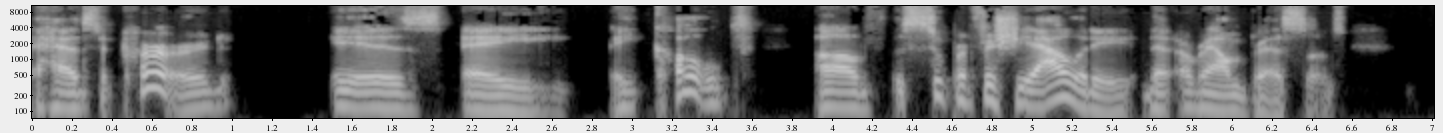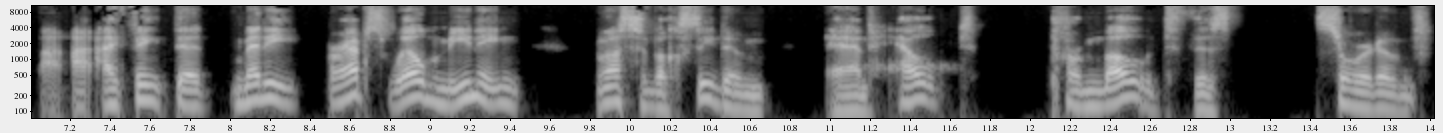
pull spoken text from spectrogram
has occurred is a a cult of superficiality that around Breslov. I, I, think that many, perhaps well-meaning Rasim Chassidim have helped promote this sort of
